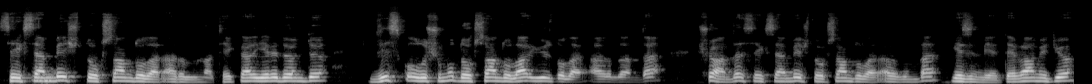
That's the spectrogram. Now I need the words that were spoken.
85-90 dolar aralığına tekrar geri döndü. Risk oluşumu 90 dolar 100 dolar aralığında şu anda 85-90 dolar aralığında gezinmeye devam ediyor.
